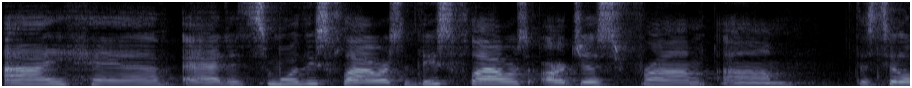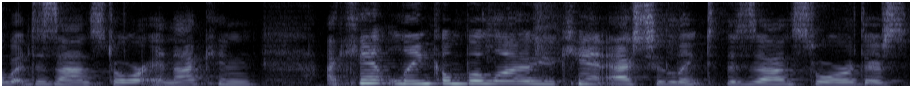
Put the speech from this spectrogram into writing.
I have added some more of these flowers. These flowers are just from um, the Silhouette Design Store. And I can I can't link them below. You can't actually link to the design store. There's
